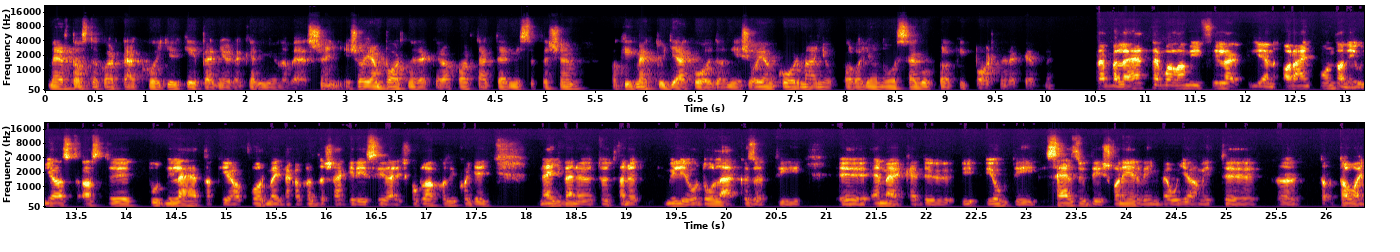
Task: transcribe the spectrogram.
mert azt akarták, hogy képernyőre kerüljön a verseny, és olyan partnerekkel akarták természetesen, akik meg tudják oldani, és olyan kormányokkal vagy olyan országokkal, akik partnerek ebben ebben lehetne valamiféle ilyen arányt mondani? Ugye azt, azt tudni lehet, aki a Forma a gazdasági részével is foglalkozik, hogy egy 45-55 millió dollár közötti emelkedő jogdíj szerződés van érvényben, ugye, amit tavaly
